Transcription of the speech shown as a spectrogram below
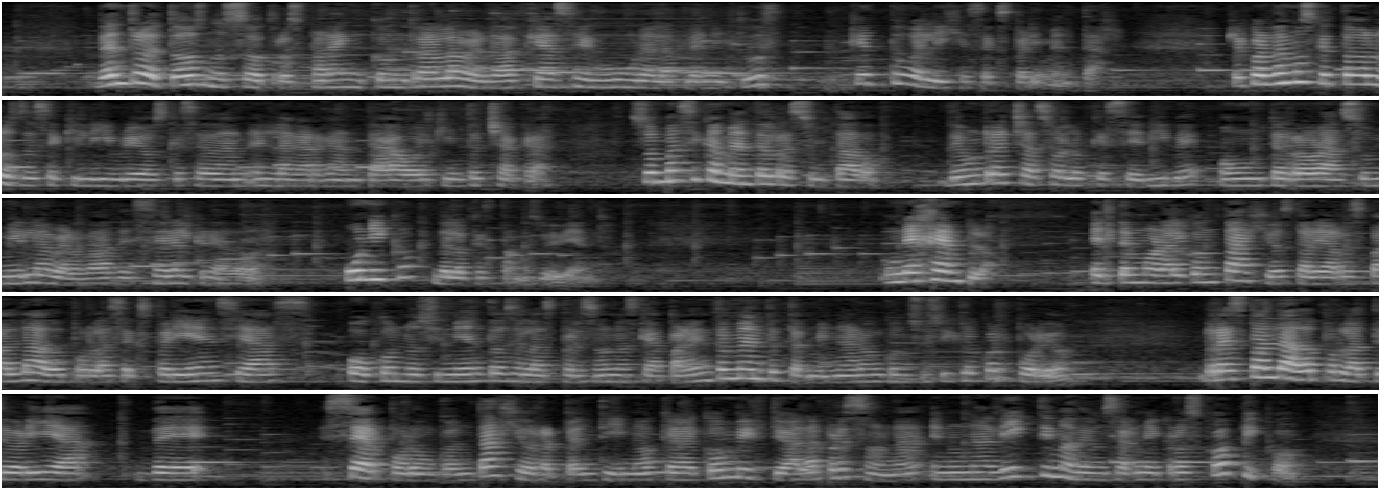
dentro de todos nosotros para encontrar la verdad que asegura la plenitud que tú eliges experimentar. Recordemos que todos los desequilibrios que se dan en la garganta o el quinto chakra son básicamente el resultado de un rechazo a lo que se vive o un terror a asumir la verdad de ser el creador único de lo que estamos viviendo. Un ejemplo, el temor al contagio estaría respaldado por las experiencias o conocimientos de las personas que aparentemente terminaron con su ciclo corpóreo, respaldado por la teoría de ser por un contagio repentino que convirtió a la persona en una víctima de un ser microscópico,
